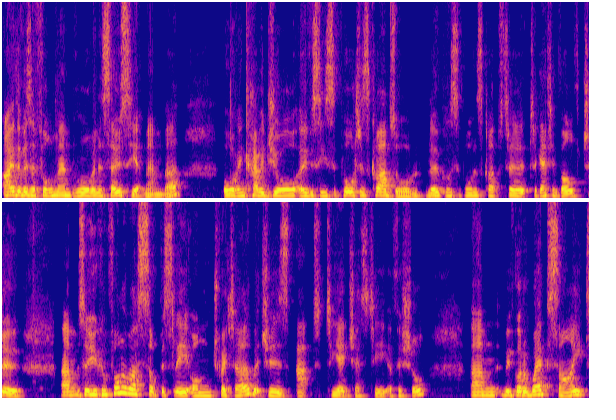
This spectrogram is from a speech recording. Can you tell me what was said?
either as a full member or an associate member, or encourage your overseas supporters clubs or local supporters clubs to, to get involved too. Um, so you can follow us obviously on Twitter, which is at THST official. Um, we've got a website,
